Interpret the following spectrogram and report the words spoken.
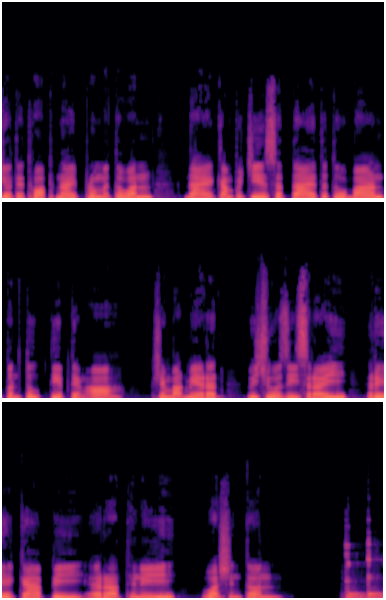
យុត្តិធម៌ផ្នែកព្រហ្មទណ្ឌដែលកម្ពុជាសិតតែទទួលបានពិន្ទុទាបទាំងអស់ខ្ញុំបាទមេរិត Visual C ស្រីរាយការណ៍ពីរដ្ឋធានី Washington thank you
